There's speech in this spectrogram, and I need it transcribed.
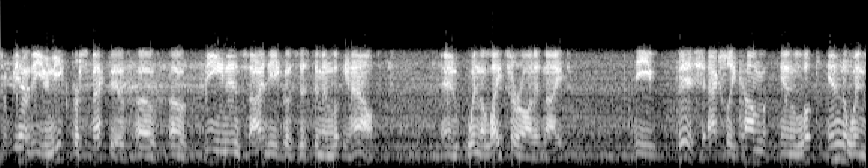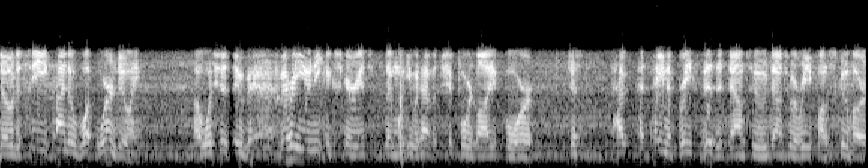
so we have the unique perspective of, of being inside the ecosystem and looking out. And when the lights are on at night, the fish actually come and look in the window to see kind of what we're doing, uh, which is a very unique experience than what you would have at shipboard life or just have, paying a brief visit down to down to a reef on scuba or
